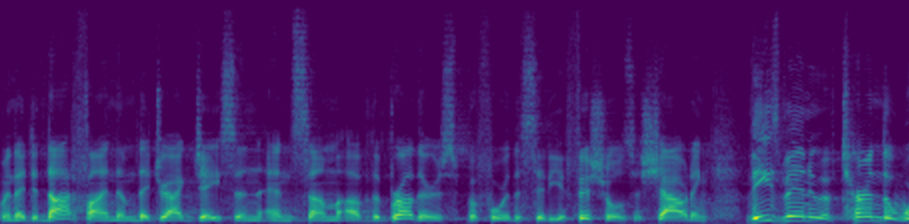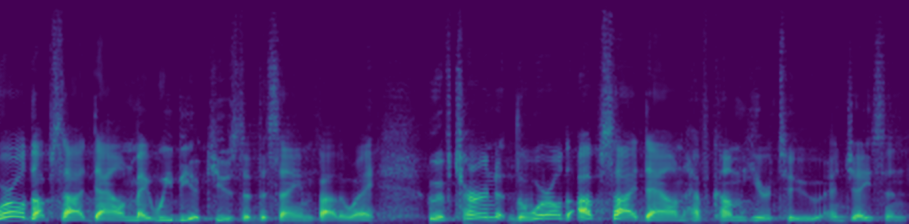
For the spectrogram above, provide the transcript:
When they did not find them, they dragged Jason and some of the brothers before the city officials, shouting, These men who have turned the world upside down, may we be accused of the same, by the way, who have turned the world upside down have come here too. And Jason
